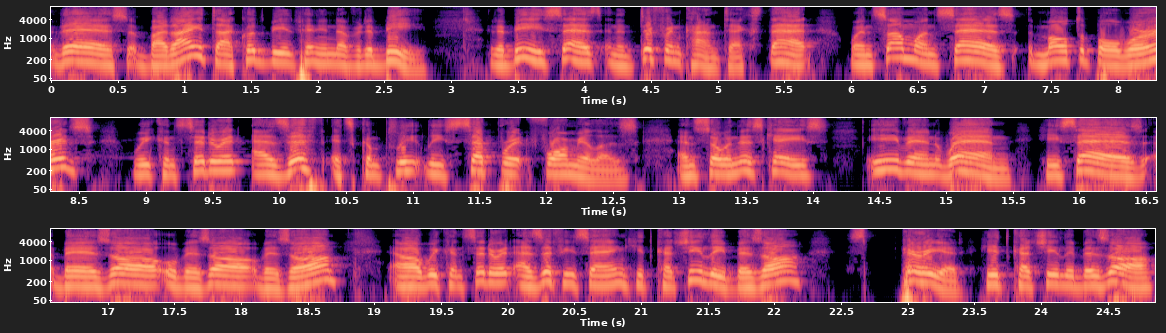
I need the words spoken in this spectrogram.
This Baraita could be opinion of Rabbi. Rabbi says in a different context that when someone says multiple words, we consider it as if it's completely separate formulas. And so in this case, even when he says bezo ubezo bezo, uh, we consider it as if he's saying hitkachili bezo, period, hitkachili bezo,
